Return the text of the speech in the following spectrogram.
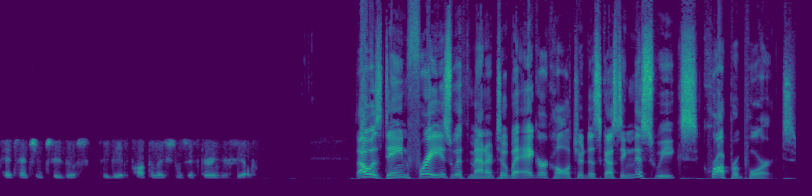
pay attention to those flea beetle populations if they're in your field. That was Dane Froese with Manitoba Agriculture discussing this week's crop report.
